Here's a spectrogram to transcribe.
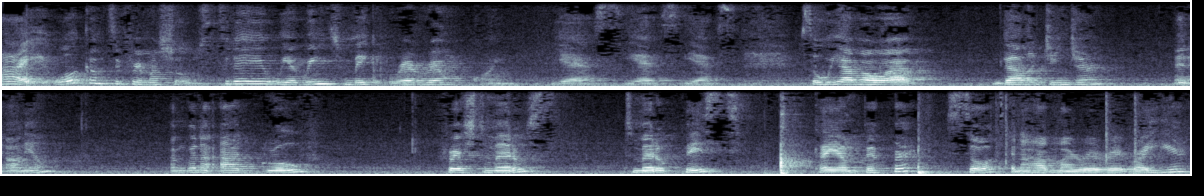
Hi, welcome to Frema Shows. Today we are going to make Wrewre nkwan. Yes, yes, yes. So we have our garlic, ginger, and onion. I'm gonna add grove, fresh tomatoes, tomato paste, cayenne pepper, salt, and I have my Wrewre right here.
